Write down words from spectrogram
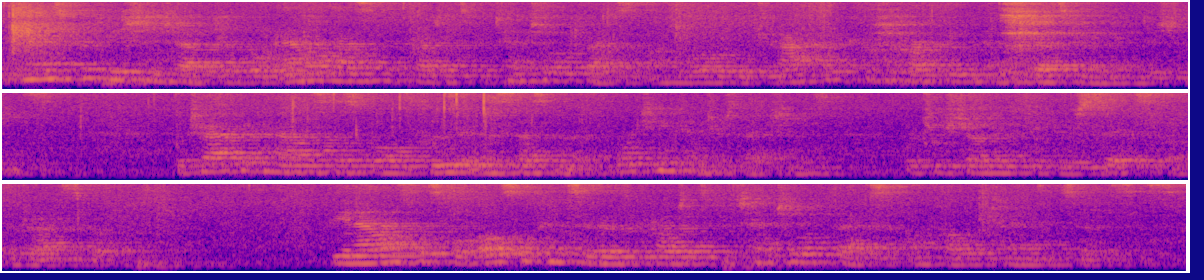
The transportation chapter will analyze the project's potential effects on the local traffic, parking, and pedestrian conditions. The traffic analysis will include an assessment of 14 intersections, which are shown in figure 6 of the draft scope. The analysis will also consider the project's effects on public transit services.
